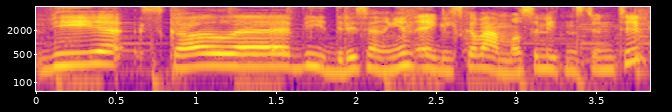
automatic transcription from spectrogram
Vi skal eh, videre i sendingen. Egil skal være med oss en liten stund til.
